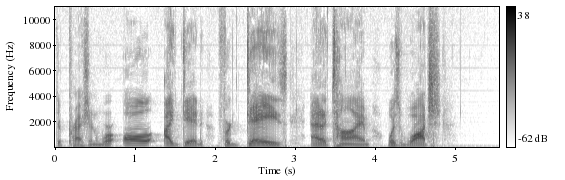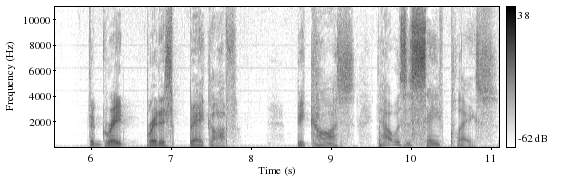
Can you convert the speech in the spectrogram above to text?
depression where all I did for days at a time was watch the Great British Bake Off because that was a safe place.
